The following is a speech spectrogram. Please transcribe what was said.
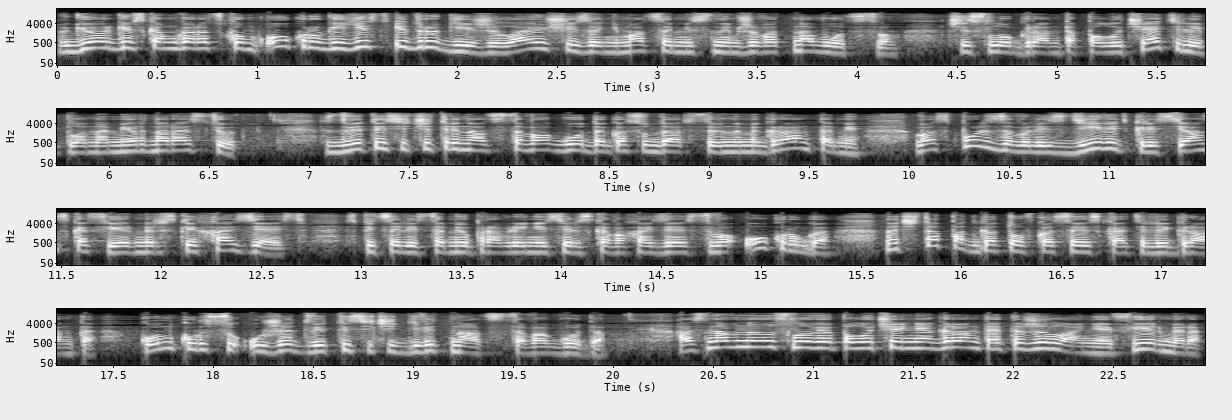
В Георгиевском городском округе есть и другие желающие заниматься мясным животноводством. Число грантополучателей планомерно растет. С 2013 года государственными грантами воспользовались 9 крестьянско-фермерских хозяйств. Специалистами управления сельского хозяйства округа начата подготовка соискателей гранта к конкурсу уже 2019 года. Основное условие получения гранта – это желание фермера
